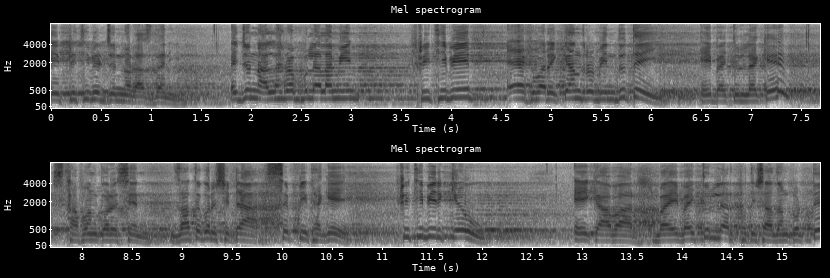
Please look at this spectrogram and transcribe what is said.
এই পৃথিবীর জন্য রাজধানী। এই জন্য আল্লাহ রাব্বুল আলমিন পৃথিবীর একবারে কেন্দ্রবিন্দুতেই এই বাইতুল্লাহকে স্থাপন করেছেন, যাতে করে সেটা সেফটি থাকে। পৃথিবীর কেউ এই কাবার বা এই বাইতুল্লাহর ক্ষতি সাধন করতে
